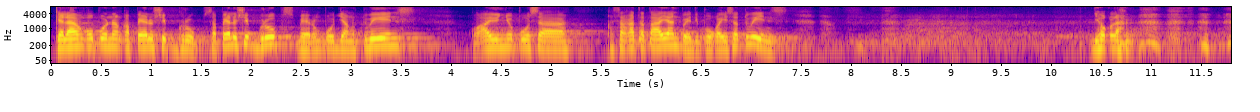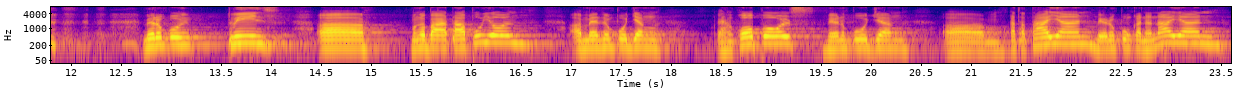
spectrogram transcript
Kailangan ko po ng ka-fellowship group. Sa fellowship groups, meron po diyang twins. Kung ayaw niyo po sa, sa katatayan, pwede po kayo sa twins. Joke lang. meron po twins, ah, mga bata po yon. Ah, meron po diyang eh, couples, meron po diyang um, katatayan, meron pong kananayan.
